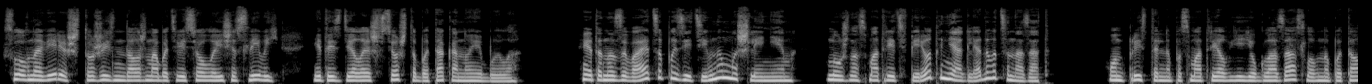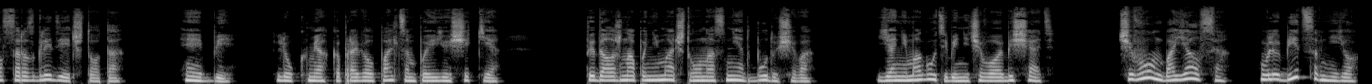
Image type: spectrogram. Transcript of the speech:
Словно веришь, что жизнь должна быть веселой и счастливой, и ты сделаешь все, чтобы так оно и было. Это называется позитивным мышлением», Нужно смотреть вперед и не оглядываться назад. Он пристально посмотрел в ее глаза, словно пытался разглядеть что-то. «Эбби», — Люк мягко провел пальцем по ее щеке, — «ты должна понимать, что у нас нет будущего. Я не могу тебе ничего обещать». Чего он боялся? Влюбиться в нее?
